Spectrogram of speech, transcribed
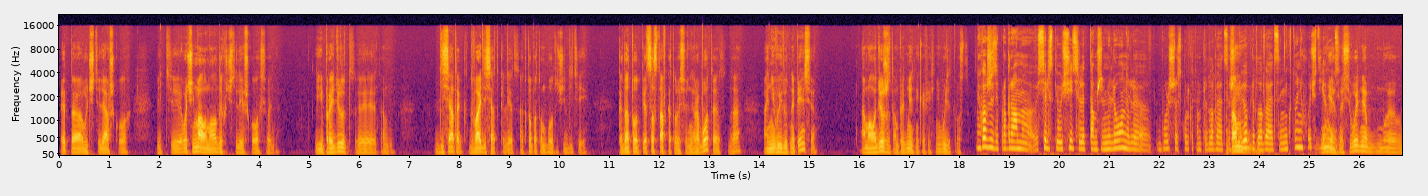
это учителя в школах. Ведь э, очень мало молодых учителей в школах сегодня. И пройдет э, там, десяток, два десятка лет. А кто потом будет учить детей? Когда тот педсостав, который сегодня работает, да, они выйдут на пенсию, а молодежи, там, предметников их не будет просто. А как же эти программы? Сельские учители, там же миллион или больше, сколько там предлагается? Там, Жилье предлагается, никто не хочет ехать? Нет, но сегодня э,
